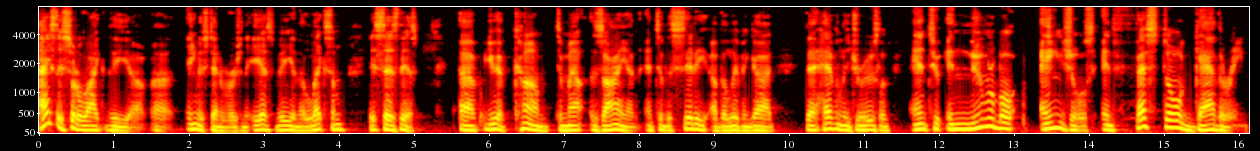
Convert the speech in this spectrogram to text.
Actually sort of like the uh, uh, English Standard Version, the ESV and the Lexham. It says this uh, You have come to Mount Zion and to the city of the living God, the heavenly Jerusalem, and to innumerable angels in festal gathering,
